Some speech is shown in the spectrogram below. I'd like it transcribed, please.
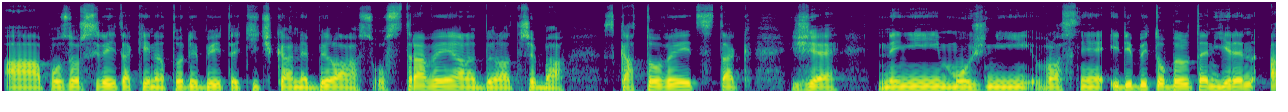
A pozor si dej taky na to, kdyby tetička nebyla z Ostravy, ale byla třeba z Katovic, takže není možný vlastně, i kdyby to byl ten jeden a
